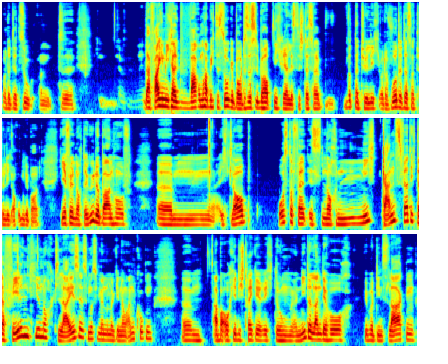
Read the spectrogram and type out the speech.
Oder der Zug. Und äh, da frage ich mich halt, warum habe ich das so gebaut? Das ist überhaupt nicht realistisch. Deshalb wird natürlich oder wurde das natürlich auch umgebaut. Hier fehlt noch der Güterbahnhof. Ähm, ich glaube, Osterfeld ist noch nicht ganz fertig. Da fehlen hier noch Gleise. Das muss ich mir nochmal genau angucken. Ähm, aber auch hier die Strecke Richtung äh, Niederlande hoch über Dienstlaken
